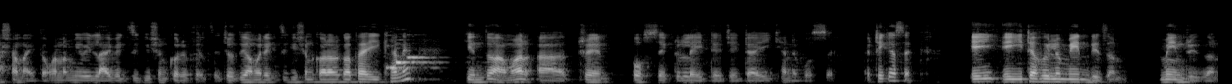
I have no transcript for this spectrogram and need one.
আশা নাই তখন আমি ওই লাইভ এক্সিকিউশন করে ফেলছি। যদিও আমার এক্সিকিউশন করার কথা এইখানে কিন্তু আমার ট্রেন পড়ছে একটু লেটে যেটা এইখানে পড়ছে। ঠিক আছে? এই এইটা হইল মেইন রিজন মেইন রিজন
